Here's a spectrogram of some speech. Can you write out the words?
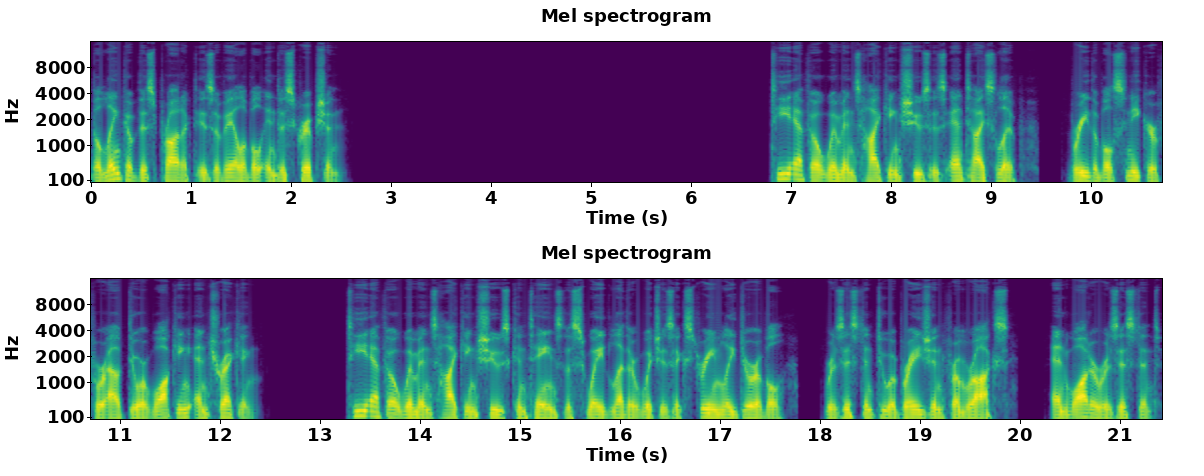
The link of this product is available in description. TFO Women's Hiking Shoes is anti-slip, breathable sneaker for outdoor walking and trekking. TFO Women's Hiking Shoes contains the suede leather which is extremely durable, resistant to abrasion from rocks, and water resistant.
